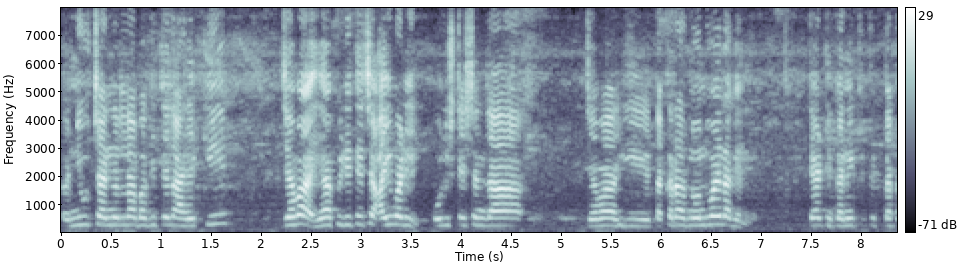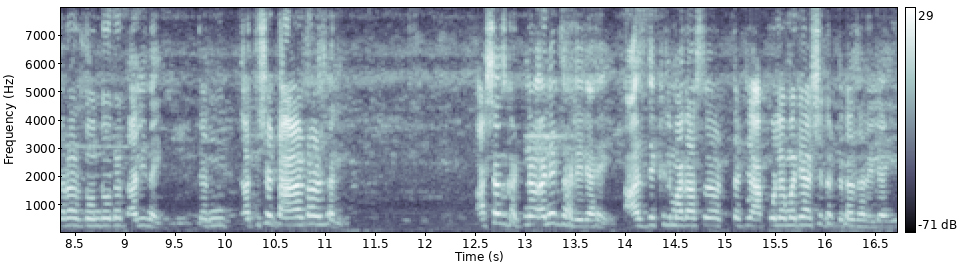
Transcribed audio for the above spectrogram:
न्यूज चॅनलला बघितलेलं आहे की जेव्हा ह्या पीडितेचे आईवडील पोलीस स्टेशनला जेव्हा ही तक्रार नोंदवायला गेले त्या ठिकाणी ती तक्रार नोंदवण्यात आली नाही. त्यांनी अतिशय टाळाटाळ झाली. अशाच घटना अनेक झालेल्या आहे. आज देखील मला असं वाटतं की अकोल्यामध्ये अशी घटना झालेली आहे.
